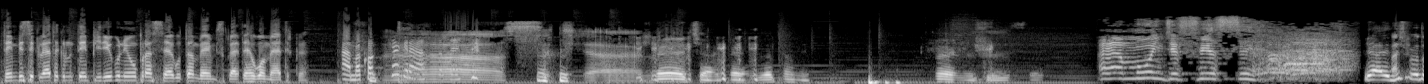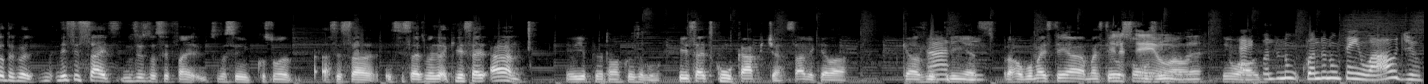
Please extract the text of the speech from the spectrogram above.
tem bicicleta que não tem perigo nenhum pra cego também, bicicleta ergométrica. Ah, mas qual que é a graça, né? Nossa, Thiago. É, Thiago, é, exatamente. Ai, meu Deus do céu. É muito difícil. E aí, deixa eu perguntar outra coisa. Nesses sites, não sei se você faz, se você costuma acessar esses sites, mas aquele site. Ah, eu ia perguntar uma coisa boa. Aqueles sites com o CAPTCHA, sabe? Aquela, aquelas Ah, letrinhas pra robô, mas tem, a, mas tem o Ele tem o somzinho, áudio. né? Tem o É, áudio. quando não, quando não tem o áudio,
